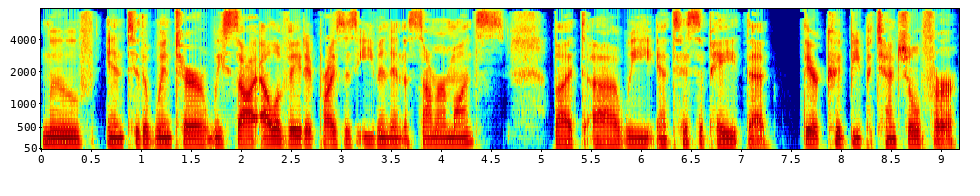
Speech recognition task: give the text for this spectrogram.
move into the winter. We saw elevated prices even in the summer months but uh, we anticipate that there could be potential for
